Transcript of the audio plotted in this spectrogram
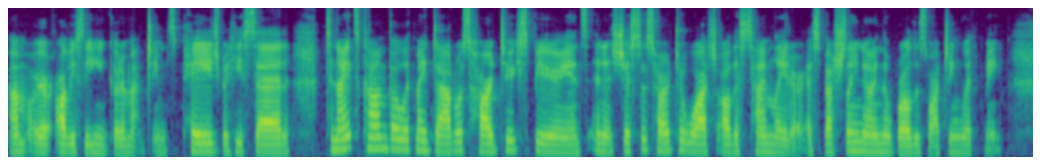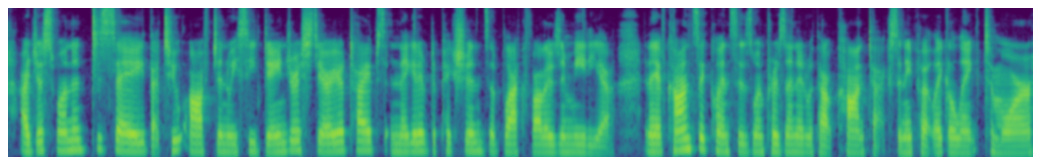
Um, or obviously you can go to Matt James' page. But he said, Tonight's convo with my dad was hard to experience, and it's just as hard to watch all this time later, especially knowing the world is watching with me. I just wanted to say that too often we see dangerous stereotypes and negative depictions of black fathers in media, and they have consequences when presented without context. And he put like a link to more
